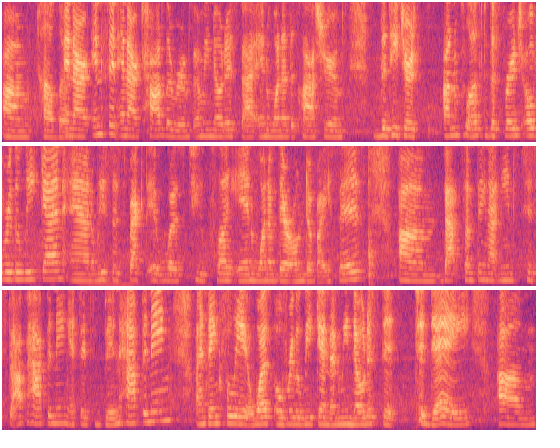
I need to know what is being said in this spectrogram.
um, Toddler. in our infant and our toddler rooms and we noticed that in one of the classrooms the teachers unplugged the fridge over the weekend and we suspect it was to plug in one of their own devices. Um, that's something that needs to stop happening if it's been happening. And thankfully it was over the weekend and we noticed it today. Um,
